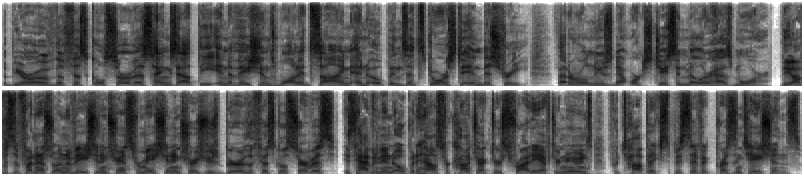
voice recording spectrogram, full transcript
The Bureau of the Fiscal Service hangs out the Innovations Wanted sign and opens its doors to industry. Federal News Network's Jason Miller has more. The Office of Financial Innovation and Transformation and Treasurer's Bureau of the Fiscal Service is having an open house for contractors Friday afternoons for topic specific presentations.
